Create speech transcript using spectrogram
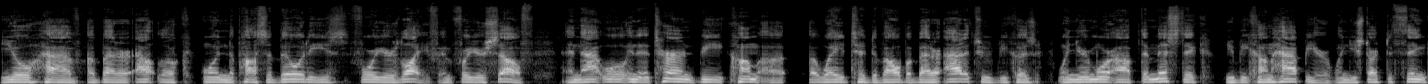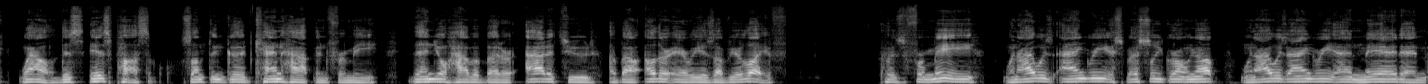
you'll have a better outlook on the possibilities for your life and for yourself. And that will in turn become a, a way to develop a better attitude because when you're more optimistic, you become happier. When you start to think, wow, this is possible something good can happen for me, then you'll have a better attitude about other areas of your life. Because for me, when I was angry, especially growing up, when I was angry and mad and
